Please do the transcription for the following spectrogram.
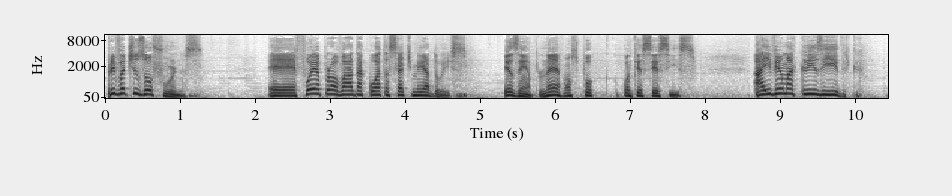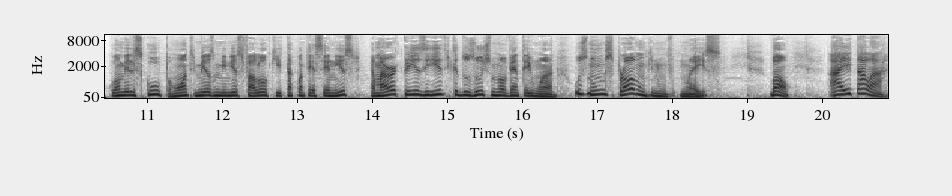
Privatizou Furnas. É, foi aprovada a cota 762. Exemplo, né? Vamos supor que acontecesse isso. Aí vem uma crise hídrica. Como eles culpam, ontem mesmo o ministro falou que está acontecendo isso, é a maior crise hídrica dos últimos 91 anos. Os números provam que não, não é isso. Bom, aí tá lá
